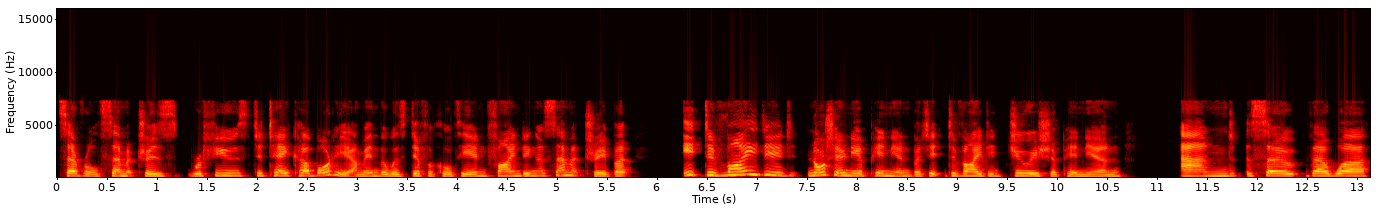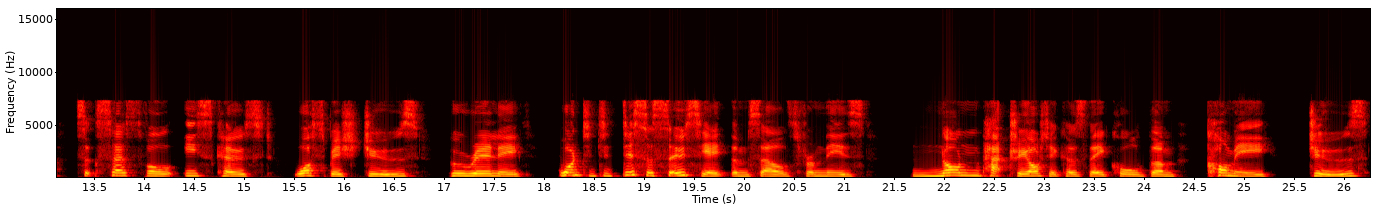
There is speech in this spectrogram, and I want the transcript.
Several cemeteries refused to take her body. I mean, there was difficulty in finding a cemetery, but it divided not only opinion, but it divided Jewish opinion. And so there were successful East Coast waspish Jews who really wanted to disassociate themselves from these non patriotic, as they called them, commie Jews,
